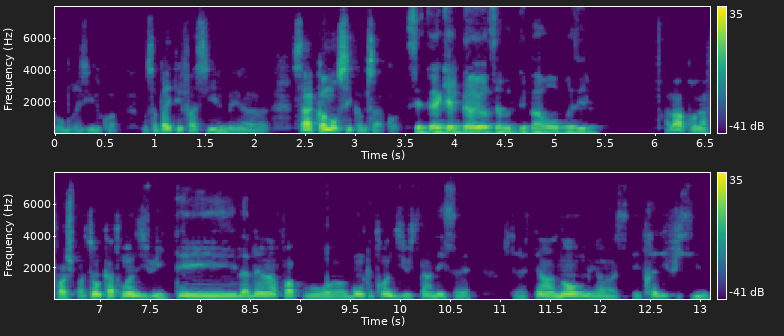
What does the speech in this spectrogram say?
au Brésil, quoi. ça n'a pas été facile, mais euh, ça a commencé comme ça, quoi. C'était à quelle période ça votre départ au Brésil? Alors, la première fois, je suis parti en 98 et la dernière fois pour bon 98, c'était un essai. J'étais resté un an, mais c'était très difficile.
